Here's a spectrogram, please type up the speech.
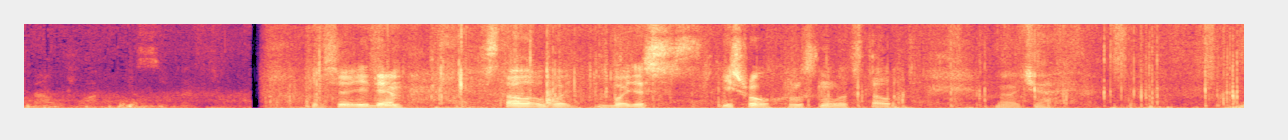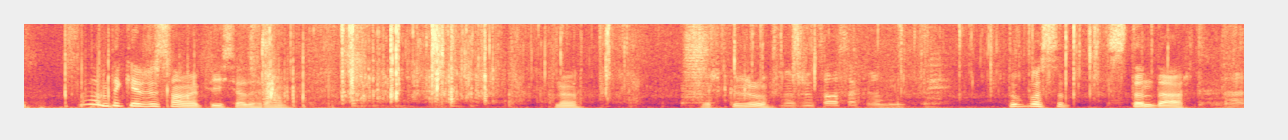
Да, ушла. Супер. Ну все, йдемо. Стало в Бодя. Бодя с- ішов, хрустнуло, встало на очах. Ну, там таке ж саме 50 грам. Ну, я ж кажу, На живця сохранить. тупо с- стандарт. Да.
